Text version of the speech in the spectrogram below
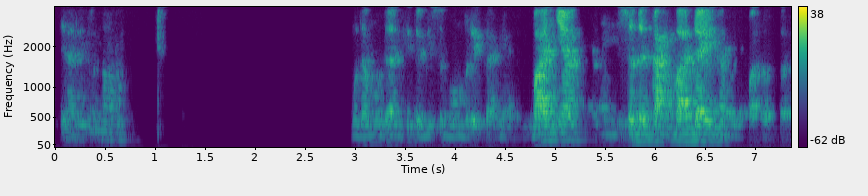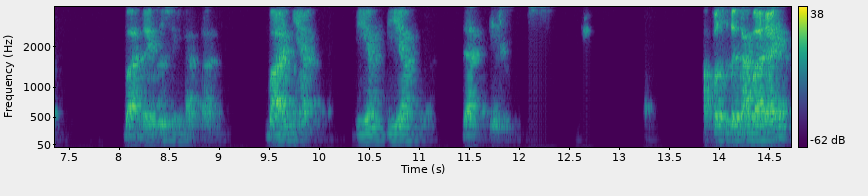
jari tengah. Mudah-mudahan kita bisa memberikannya. Banyak sedekah badai namanya Pak Dokter. Badai itu singkatan. Banyak, diam-diam, dan ikhlas. Apa sedekah badai?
